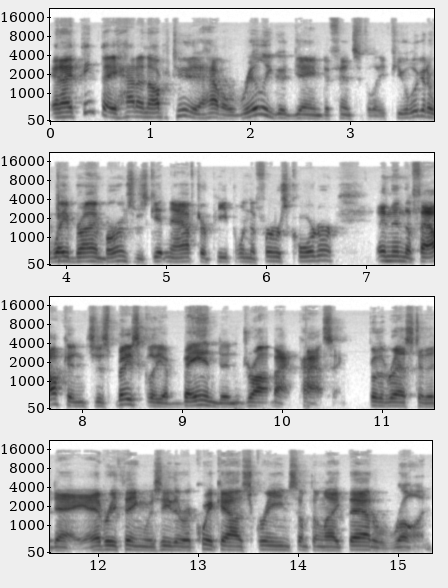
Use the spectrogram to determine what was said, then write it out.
And I think they had an opportunity to have a really good game defensively. If you look at the way Brian Burns was getting after people in the first quarter, and then the Falcons just basically abandoned drop back passing for the rest of the day. Everything was either a quick out screen, something like that, or run.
